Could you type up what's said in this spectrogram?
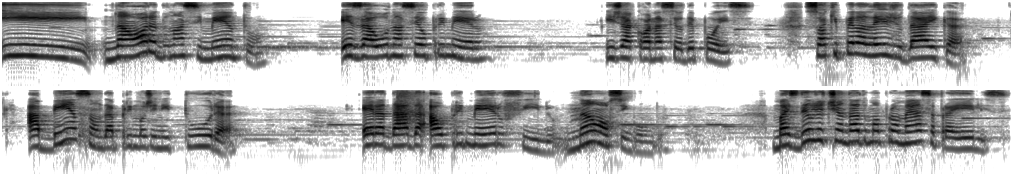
E na hora do nascimento, Esaú nasceu primeiro e Jacó nasceu depois. Só que pela lei judaica, a bênção da primogenitura era dada ao primeiro filho, não ao segundo. Mas Deus já tinha dado uma promessa para eles,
